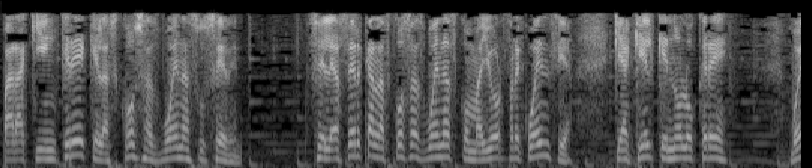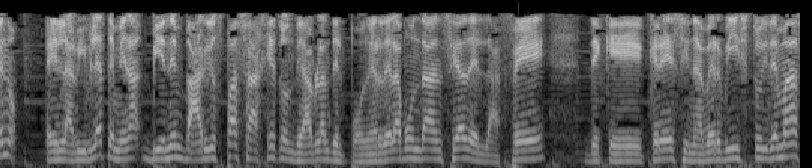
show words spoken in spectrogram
para quien cree que las cosas buenas suceden, se le acercan las cosas buenas con mayor frecuencia que aquel que no lo cree. Bueno, en la Biblia también vienen varios pasajes donde hablan del poder de la abundancia, de la fe, de que cree sin haber visto y demás.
